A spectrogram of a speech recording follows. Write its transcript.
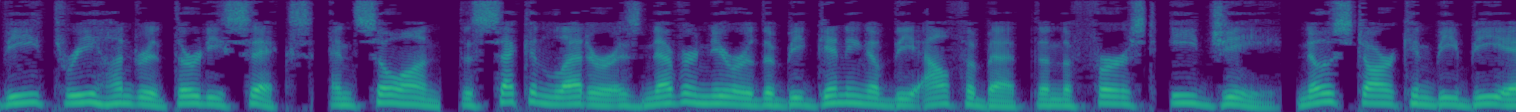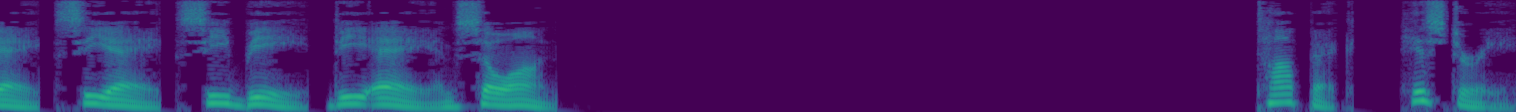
V336, and so on. The second letter is never nearer the beginning of the alphabet than the first, e.g., no star can be BA, CA, CB, DA, and so on. History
